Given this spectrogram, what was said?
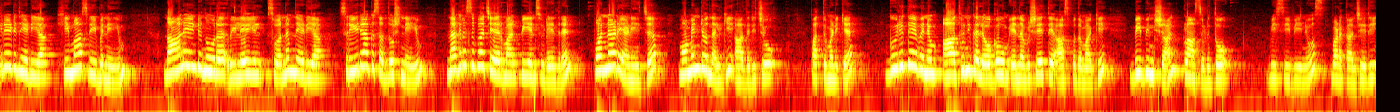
ഗ്രേഡ് നേടിയ ഹിമ ശ്രീബനെയും നാല് ഇന്റു നൂറ് റിലേയിൽ സ്വർണം നേടിയ ശ്രീരാഗ് സന്തോഷിനെയും നഗരസഭാ ചെയർമാൻ പി എൻ സുരേന്ദ്രൻ പൊന്നാട അണിയിച്ച് മൊമെന്റോ നൽകി ആദരിച്ചു. പത്തു മണിക്ക് ഗുരുദേവനും ആധുനിക ലോകവും എന്ന വിഷയത്തെ ആസ്പദമാക്കി ബിബിൻ ഷാൻ ക്ലാസ് എടുത്തു. B news Vadakkanchery.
